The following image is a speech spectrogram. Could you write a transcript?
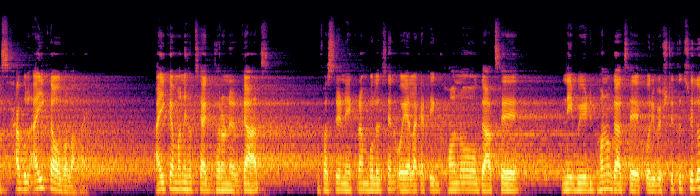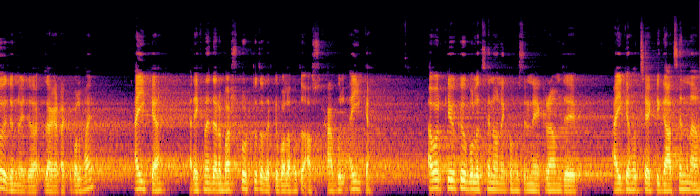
আসহাবুল আইকাও বলা হয়। আইকা মানে হচ্ছে এক ধরনের গাছ। মুফাসরিন একরাম বলেছেন, ওই এলাকাটি ঘন গাছে, নিবিড় ঘন গাছে পরিবেষ্টিত ছিল এই জন্য এই জায়গাটাকে বলা হয় আইকা। আর এখানে যারা বাস করতো, তাদেরকে বলা হতো আসহাবুল আইকা। আবার কেউ কেউ বলেছেন, অনেক হোসেন একরাম যে আইকা হচ্ছে একটি গাছের নাম।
